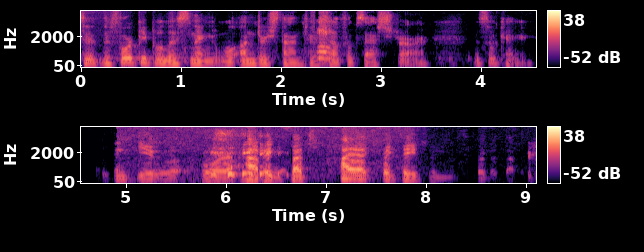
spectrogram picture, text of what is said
the, the four people listening will understand how self-obsessed you are. It's okay. Thank you for having such high expectations for this episode.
